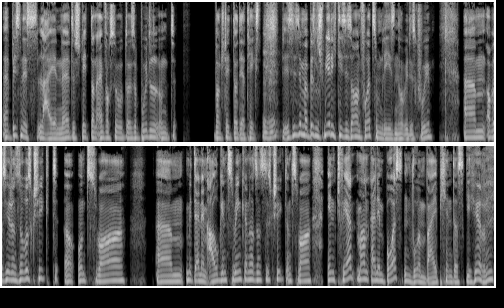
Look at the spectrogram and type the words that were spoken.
äh, Business Lion, ne? Das steht dann einfach so, da ist ein Pudel und dann steht da der Text. Mhm. Es ist immer ein bisschen schwierig, diese Sachen vorzulesen, habe ich das Gefühl. Ähm, aber sie hat uns noch was geschickt, äh, und zwar ähm, mit einem Augenzwinkern hat uns das geschickt. Und zwar entfernt man einem Borstenwurmweibchen das Gehirn,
